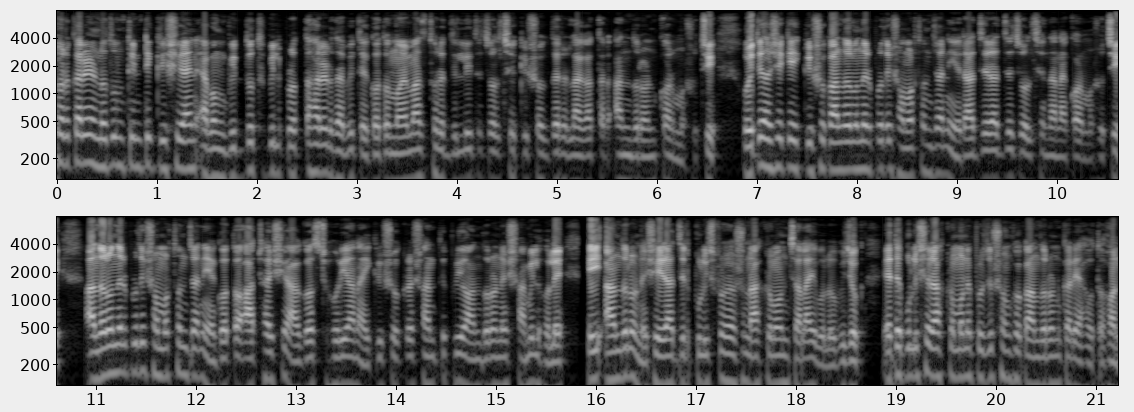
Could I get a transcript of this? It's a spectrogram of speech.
সরকারের নতুন তিনটি কৃষি আইন এবং বিদ্যুৎ বিল প্রত্যাহারের দাবিতে গত নয় মাস ধরে দিল্লিতে চলছে কৃষকদের লাগাতার আন্দোলন কর্মসূচি। ঐতিহাসিক এই কৃষক আন্দোলনের প্রতি সমর্থন জানিয়ে রাজ্যে রাজ্যে চলছে নানা কর্মসূচি। আন্দোলনের প্রতি সমর্থন জানিয়ে গত আঠাইশে আগস্ট হরিয়ানায় কৃষকরা শান্তিপ্রিয় আন্দোলনে সামিল হলে এই আন্দোলনে সেই রাজ্যের পুলিশ প্রশাসন আক্রমণ চালায় বলে অভিযোগ। এতে পুলিশের আক্রমণে প্রচুর সংখ্যক আন্দোলনকারী আহত হন।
